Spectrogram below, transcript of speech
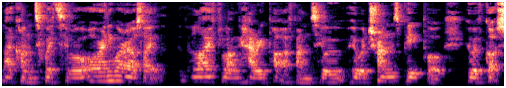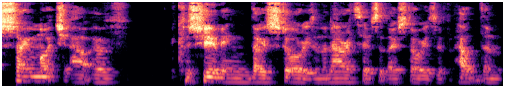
like on Twitter or, or anywhere else, like lifelong Harry Potter fans who who are trans people who have got so much out of consuming those stories and the narratives that those stories have helped them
